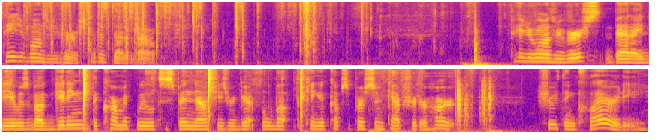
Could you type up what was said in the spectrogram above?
Page of Wands reversed. What is that about? Page of Wands reversed. Bad idea was about getting the karmic wheel to spin. Now she's regretful about the King of Cups, the person who captured her heart. Truth and clarity.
